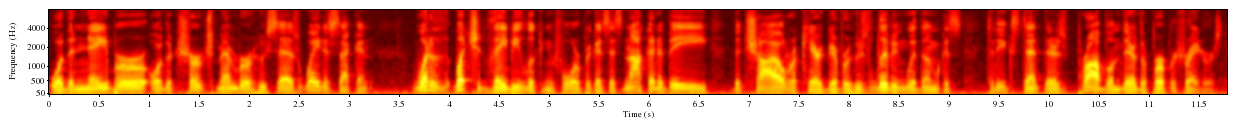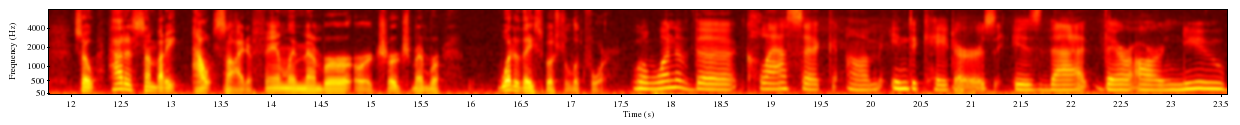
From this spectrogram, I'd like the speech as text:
or the neighbor or the church member who says, "Wait a second, what the, what should they be looking for?" Because it's not going to be the child or caregiver who's living with them, because to the extent there's a problem, they're the perpetrators. So how does somebody outside, a family member or a church member, what are they supposed to look for? Well, one of the classic um, indicators is that there are new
